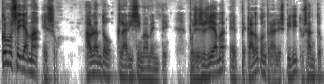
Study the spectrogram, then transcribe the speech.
¿Cómo se llama eso? Hablando clarísimamente. Pues eso se llama el pecado contra el Espíritu Santo.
